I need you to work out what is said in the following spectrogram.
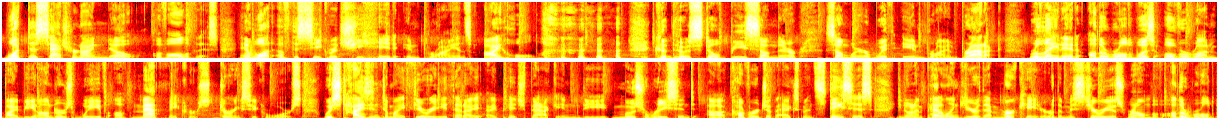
What does Saturnine know of all of this? And what of the secrets she hid in Brian's eye hole? Could those still be some there somewhere within Brian Braddock? Related, Otherworld was overrun by Beyonder's wave of map makers during Secret Wars, which ties into my theory that I, I pitched back in the most recent uh, coverage of X-Men Stasis. You know, and I'm peddling here that Mercator, the mysterious realm of Otherworld,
